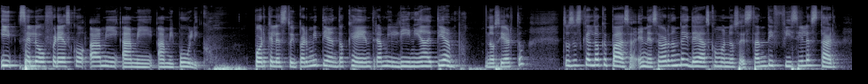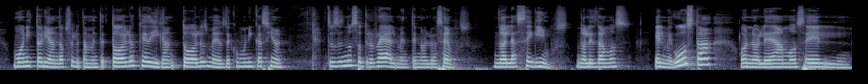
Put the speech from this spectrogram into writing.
y se lo ofrezco a mi, a mi, a mi público, porque le estoy permitiendo que entre a mi línea de tiempo, ¿no es cierto? Entonces, ¿qué es lo que pasa? En ese orden de ideas, como nos es tan difícil estar monitoreando absolutamente todo lo que digan todos los medios de comunicación, entonces nosotros realmente no lo hacemos, no las seguimos, no les damos el me gusta o no le damos el,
